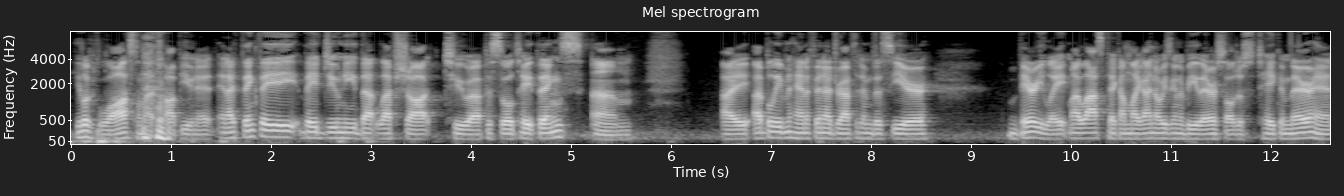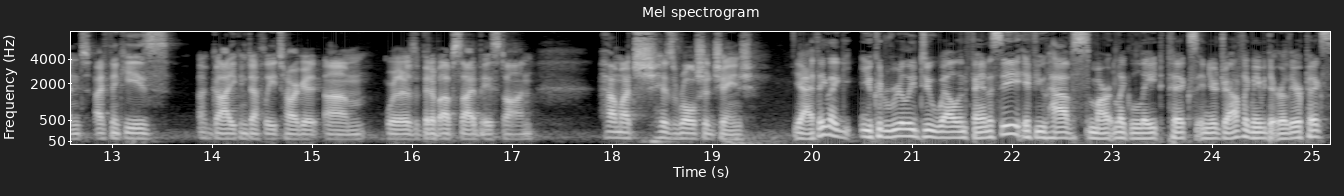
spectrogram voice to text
he looked lost on that top unit. And I think they they do need that left shot to uh, facilitate things. Um, I I believe in Hanifin. I drafted him this year very late. My last pick, I'm like, I know he's gonna be there, so I'll just take him there. And I think he's a guy you can definitely target um, where there's a bit of upside based on how much his role should change. Yeah, I think like you could really do well in fantasy if you have smart like late picks in your draft, like maybe the earlier picks.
